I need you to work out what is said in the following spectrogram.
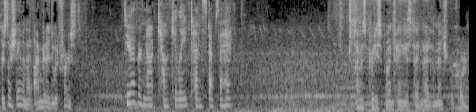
There's no shame in that. I'm going to do it first. Do you ever not calculate 10 steps ahead? I was pretty spontaneous that night at the Metro Court.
